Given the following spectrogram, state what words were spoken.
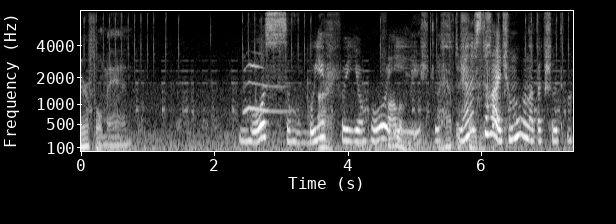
Careful, man. Бос вбив його follow і me. I щось. have to Я show не you встигаю, чому вона так швидко?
